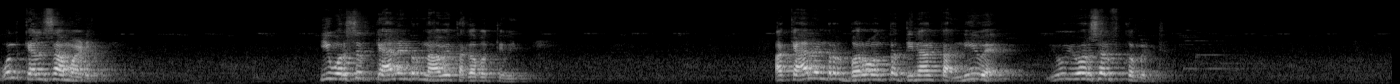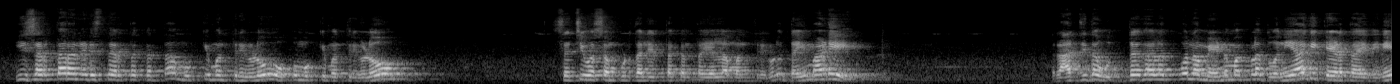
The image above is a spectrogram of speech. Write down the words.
ಒಂದು ಕೆಲಸ ಮಾಡಿ. ಈ ವರ್ಷದ ಕ್ಯಾಲೆಂಡರ್ ನಾವೇ ತಗೋಬತ್ತೀವಿ ಆ ಕ್ಯಾಲೆಂಡರ್ ಬರುವಂತ ದಿನಾಂಕ ನೀವೇ ಯು ಯುವರ್ ಸೆಲ್ಫ್ ಕಮಿಟ್ ಈ ಸರ್ಕಾರ ನಡೆಸ್ತಾ ಇರತಕ್ಕಂಥ ಮುಖ್ಯಮಂತ್ರಿಗಳು, ಉಪಮುಖ್ಯಮಂತ್ರಿಗಳು, ಸಚಿವ ಸಂಪುಟದಲ್ಲಿ ಇರ್ತಕ್ಕಂಥ ಎಲ್ಲ ಮಂತ್ರಿಗಳು, ದಯಮಾಡಿ ರಾಜ್ಯದ ಉದ್ದಗಾಲಕ್ಕೂ ನಮ್ಮ ಹೆಣ್ಣುಮಕ್ಕಳ ಧ್ವನಿಯಾಗಿ ಕೇಳ್ತಾ ಇದ್ದೀನಿ.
